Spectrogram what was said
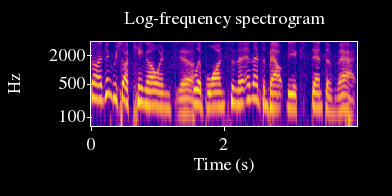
no, I think we saw King Owens yeah. slip once, and, the, and that's about the extent of that.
